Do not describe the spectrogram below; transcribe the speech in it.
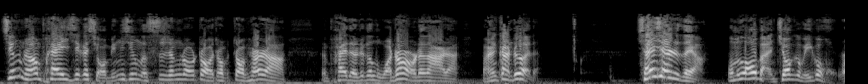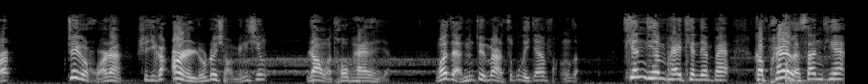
经常拍一些个小明星的私生照照照照片啊，拍点这个裸照在那的，反正干这的。前些日子呀，我们老板交给我一个活这个活呢是一个二流的小明星，让我偷拍他去。我在他们对面租了一间房子，天天拍，天天拍，可拍了三天，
